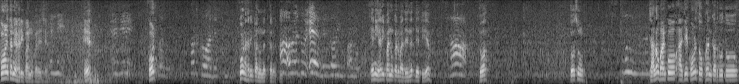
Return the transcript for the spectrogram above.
કોણ તને હરીફાનું કરે છે? હે? કોણ? કોણ હરીફાનું નથી કરતી? એની હરીફાનું કરવા દે નથી દેતી એમ? તો? તો શું? ચાલો બાળકો આજે કોણ તોફાન કરતું તું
